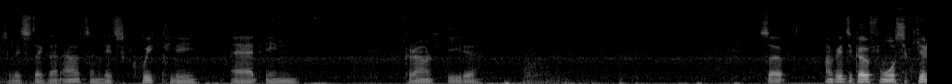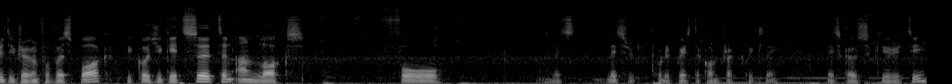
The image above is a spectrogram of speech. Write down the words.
So let's take that out and let's quickly add in ground feeder. So I'm going to go for more security driven for this park because you get certain unlocks for let's let's re request a contract quickly. Let's go security.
